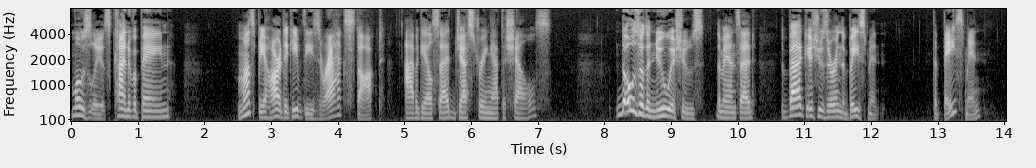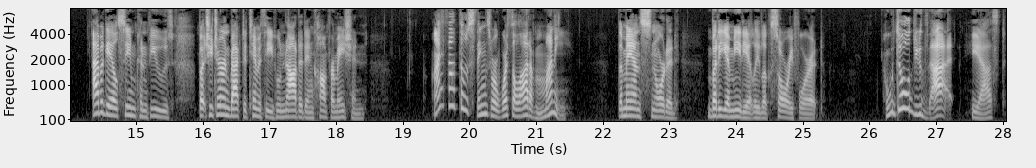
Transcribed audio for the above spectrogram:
mostly it's kind of a pain. Must be hard to keep these racks stocked, Abigail said, gesturing at the shelves. Those are the new issues, the man said. The back issues are in the basement. The basement? Abigail seemed confused, but she turned back to Timothy, who nodded in confirmation. I thought those things were worth a lot of money. The man snorted, but he immediately looked sorry for it. Who told you that? he asked.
